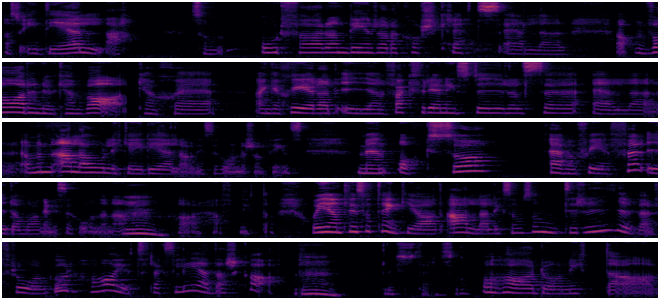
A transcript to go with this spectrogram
alltså ideella, som ordförande i en Röda Korskrets eller ja, vad det nu kan vara. Kanske engagerad i en fackföreningsstyrelse eller ja, men alla olika ideella organisationer som finns. Men också även chefer i de organisationerna Mm. har haft nytta. Och egentligen så tänker jag att alla liksom som driver frågor har ju ett slags ledarskap Mm. Visst är det så. och har då nytta av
